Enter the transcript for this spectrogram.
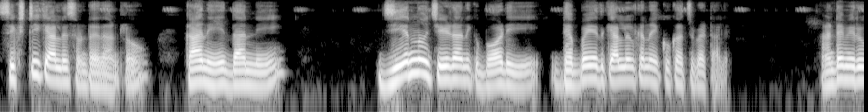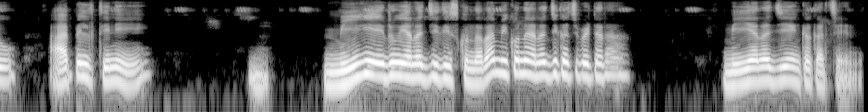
సిక్స్టీ క్యాలరీస్ ఉంటాయి దాంట్లో. కానీ దాన్ని జీర్ణం చేయడానికి బాడీ డెబ్బై ఐదు క్యాలరీల కన్నా ఎక్కువ ఖర్చు పెట్టాలి. అంటే మీరు యాపిల్ తిని మీరు ఎనర్జీ తీసుకున్నారా? మీకున్న ఎనర్జీ ఖర్చు పెట్టారా? మీ ఎనర్జీ ఇంకా ఖర్చు చేయండి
